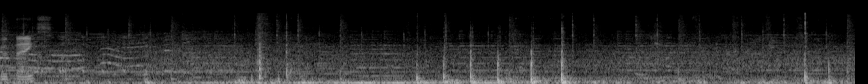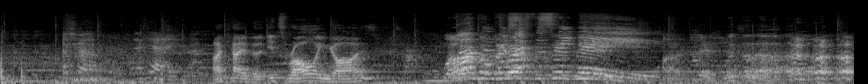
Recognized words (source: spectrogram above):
Good, thanks. okay. Okay, the, it's rolling, guys. Welcome to Western Sydney!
